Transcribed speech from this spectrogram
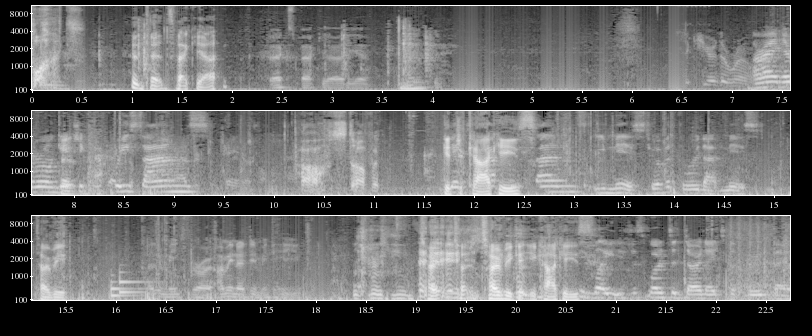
what? That's backyard. Burke's backyard, yeah. Secure the room. Alright, everyone, get your Capri Suns. Oh, stop it. Get your car keys, Suns. You missed. Whoever threw that missed. Toby. I didn't mean to throw. I mean, I didn't mean to hit you. To- to- Toby, get your car He's like, he just wanted to donate to the food bank.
